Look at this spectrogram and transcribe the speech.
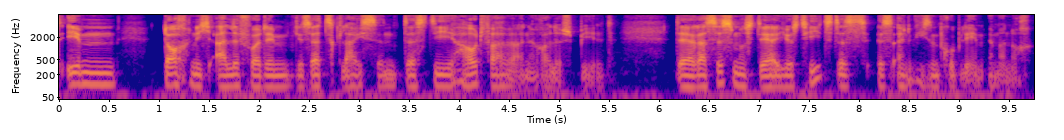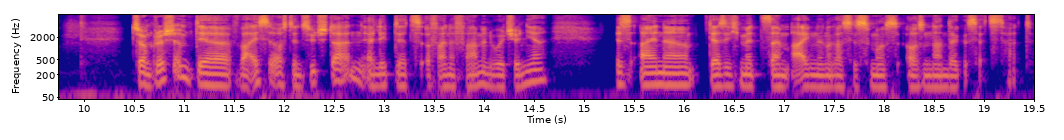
eben doch nicht alle vor dem Gesetz gleich sind, dass die Hautfarbe eine Rolle spielt. Der Rassismus der Justiz, das ist ein Riesenproblem immer noch. John Grisham, der Weiße aus den Südstaaten, er lebt jetzt auf einer Farm in Virginia, ist einer, der sich mit seinem eigenen Rassismus auseinandergesetzt hat.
